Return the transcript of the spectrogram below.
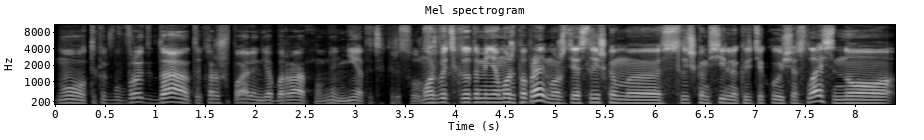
Ну, ты как бы вроде, да, ты хороший парень, я бы рад, но у меня нет этих ресурсов. может быть, кто-то меня может поправить, может, я слишком, э, слишком сильно критикую сейчас власть, но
